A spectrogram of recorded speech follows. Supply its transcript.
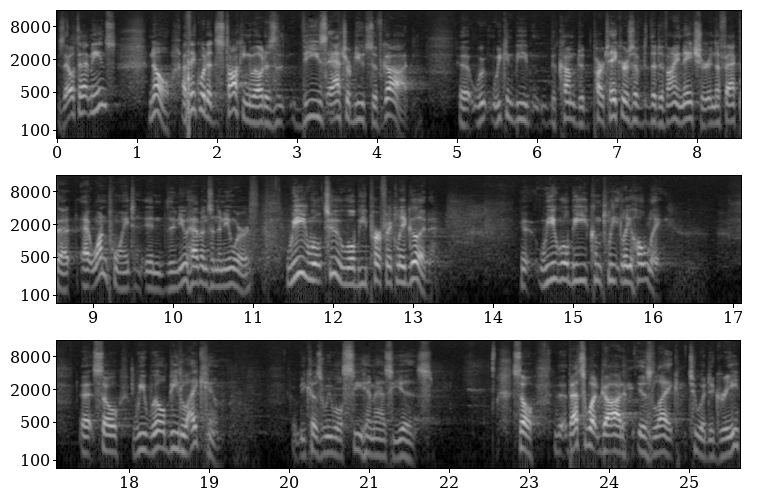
Is that what that means? No. I think what it's talking about is these attributes of God. Uh, we, we, can be, become partakers of the divine nature in the fact that at one point in the new heavens and the new earth, we will too will be perfectly good. We will be completely holy. Uh, so we will be like him because we will see him as he is. So th- that's what God is like to a degree.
